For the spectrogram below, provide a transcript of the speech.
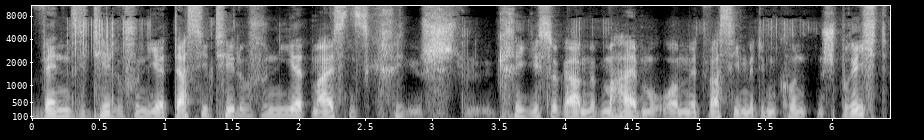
wenn sie telefoniert, dass sie telefoniert. Meistens kriege krieg ich sogar mit einem halben Ohr mit, was sie mit dem Kunden spricht.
